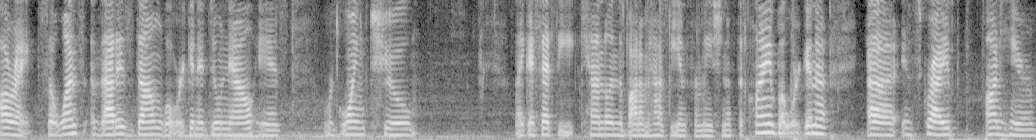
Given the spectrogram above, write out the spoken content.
All right. So once that is done, what we're going to do now is we're going to like I said, the candle in the bottom has the information of the client, but we're going to uh, inscribe on here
